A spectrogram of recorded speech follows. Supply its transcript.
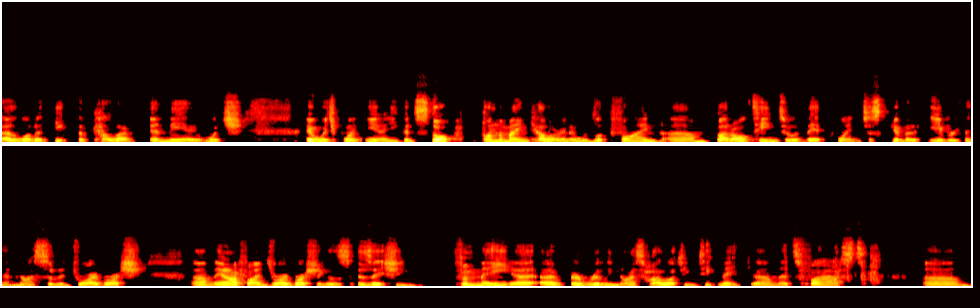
a lot of depth of color in there, which at which point you know you could stop on the main color and it would look fine. Um, but I'll tend to at that point just give it everything a nice sort of dry brush. Um, and I find dry brushing is, is actually for me a, a, a really nice highlighting technique. Um, it's fast um,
